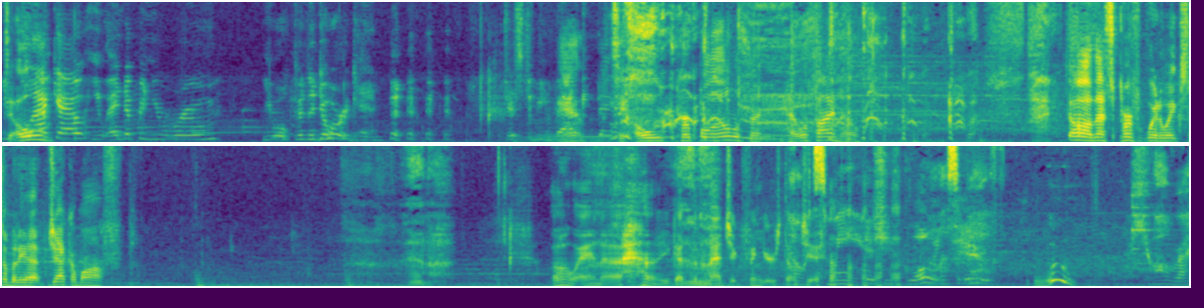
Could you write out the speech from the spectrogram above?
You old- out, you end up in your room, you open the door again. Just to be yeah, there. it's the old purple elephant. Hella fine though. Oh, that's the perfect way to wake somebody up. Jack them off. Anna. Oh, and uh, you got the magic fingers, don't no, you? it's me. Yeah, she's glowing. Elizabeth. Woo! Are you all right?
